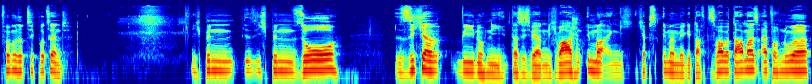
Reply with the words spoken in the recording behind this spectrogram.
75 Prozent. Ich bin, ich bin so sicher wie noch nie, dass sie es werden. Und ich war schon immer eigentlich, ich habe es immer mir gedacht. Das war aber damals einfach nur,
